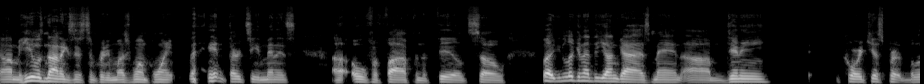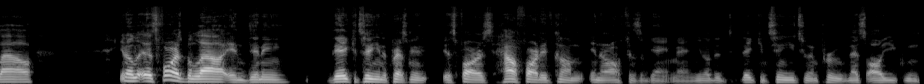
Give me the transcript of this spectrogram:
um, he was non-existent pretty much. One point in 13 minutes, uh, 0 for five from the field. So, but you're looking at the young guys, man. Um, Deni, Corey Kispert, Bilal. You know, as far as Bilal and Deni, they continue to press me as far as how far they've come in their offensive game, man. You know, they, they continue to improve, and that's all you can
